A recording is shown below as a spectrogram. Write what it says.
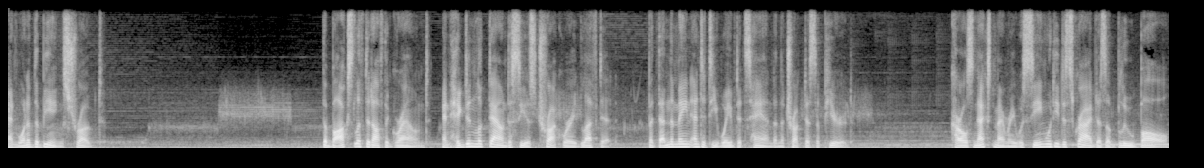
and one of the beings shrugged. The box lifted off the ground, and Higdon looked down to see his truck where he'd left it, but then the main entity waved its hand and the truck disappeared. Carl's next memory was seeing what he described as a blue ball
